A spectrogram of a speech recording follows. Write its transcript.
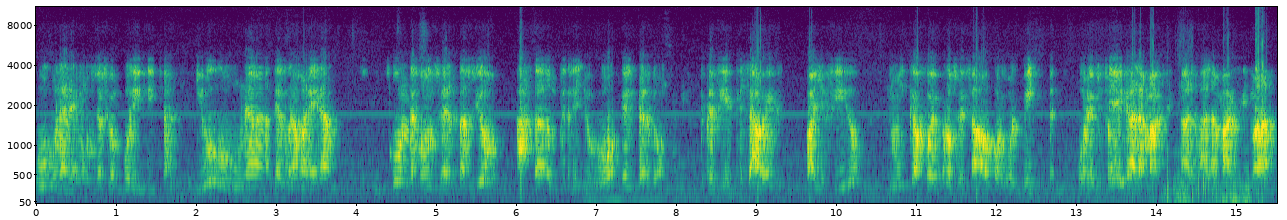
hubo una negociación política y hubo una, de alguna manera, una concertación hasta donde le llegó el perdón. El presidente Chávez, fallecido, nunca fue procesado por golpistas, por eso llega a la, máxima, a la máxima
